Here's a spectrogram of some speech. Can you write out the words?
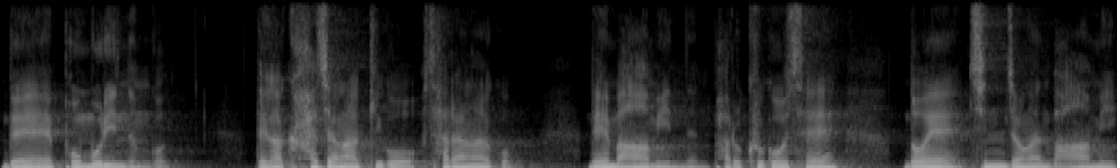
내 보물이 있는 곳, 내가 가장 아끼고 사랑하고 내 마음이 있는 바로 그곳에 너의 진정한 마음이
